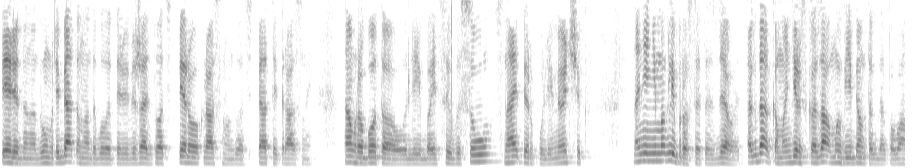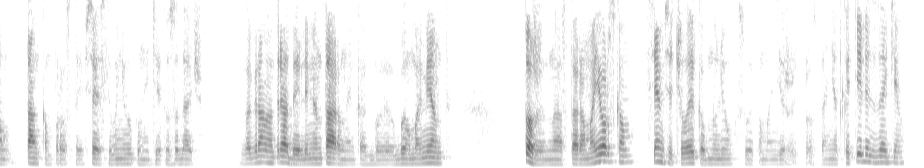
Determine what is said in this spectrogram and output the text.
передано двум ребятам, надо было перебежать с 21 красного на 25 красный. Там работали бойцы ВСУ, снайпер, пулеметчик. Они не могли просто это сделать. Тогда командир сказал, мы въебем тогда по вам танком просто, и все, если вы не выполните эту задачу. Загранотряды элементарные, как бы был момент, тоже на Старомайорском, 70 человек обнулил свой командир жить просто. Они откатились, зэки,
